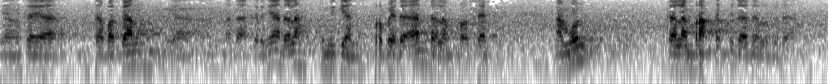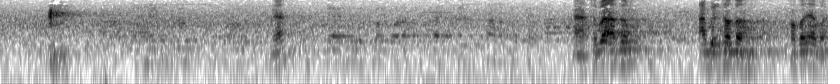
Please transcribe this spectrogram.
yang saya dapatkan ya pada akhirnya adalah demikian perbedaan dalam proses. Namun dalam praktek tidak ada perbedaan. Ya? Nah, coba antum ambil contoh. Contohnya apa?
